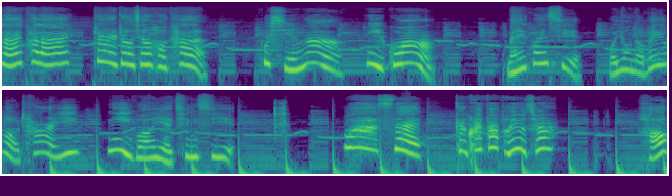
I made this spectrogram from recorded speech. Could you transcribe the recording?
快来快来，这儿照相好看。不行啊，逆光。没关系，我用的 vivo X 二一，逆光也清晰。哇塞，赶快发朋友圈。好，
